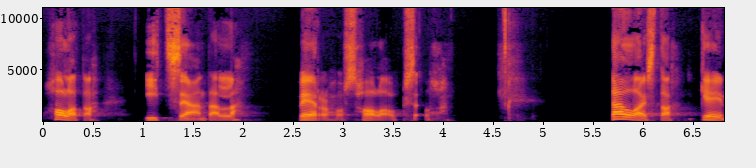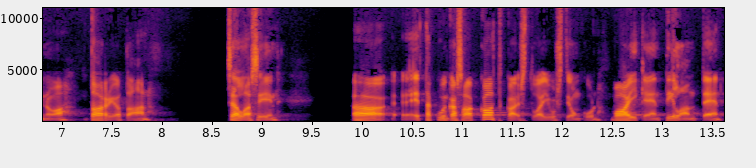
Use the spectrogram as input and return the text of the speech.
halata itseään tällä perhoshalauksella. Tällaista keinoa tarjotaan sellaisiin, että kuinka saa katkaistua just jonkun vaikean tilanteen.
